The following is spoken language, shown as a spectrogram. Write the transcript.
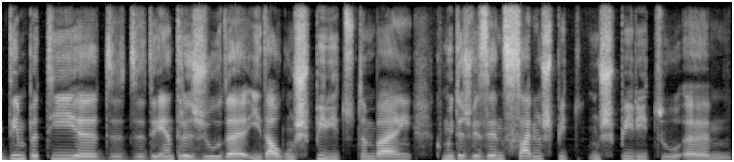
de empatia, de, de, de entreajuda e de algum espírito também, que muitas vezes é necessário um espírito, um espírito hum,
